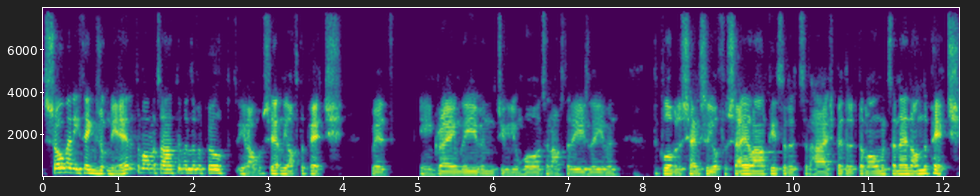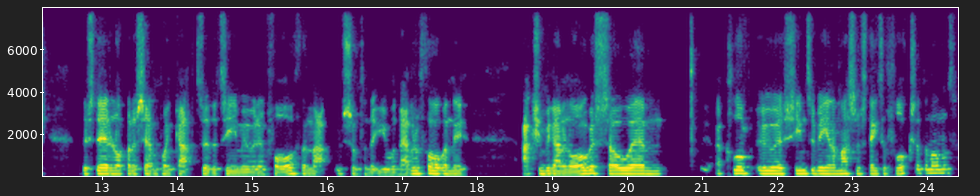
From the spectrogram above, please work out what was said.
so many things up in the air at the moment, aren't there, with Liverpool? You know, certainly off the pitch with Ian Graham leaving, Julian Ward's announced that he's leaving. The club are essentially up for sale, aren't they, to the, to the highest bidder at the moment. And then on the pitch, they're staring up at a seven point gap to the team who were in fourth, and that was something that you would never have thought when the action began in August. So, um, a club who seem to be in a massive state of flux at the moment.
